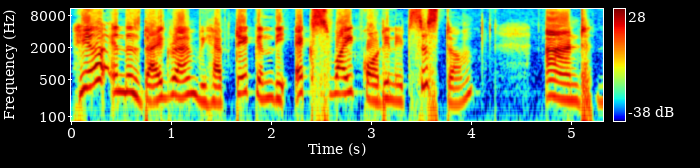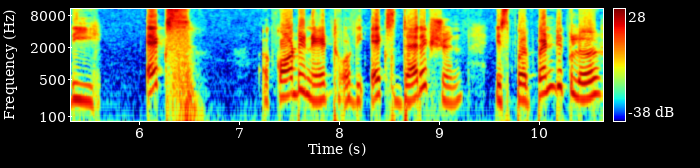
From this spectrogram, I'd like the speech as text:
Here in this diagram we have taken the xy coordinate system and the x uh, coordinate or the x direction is perpendicular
